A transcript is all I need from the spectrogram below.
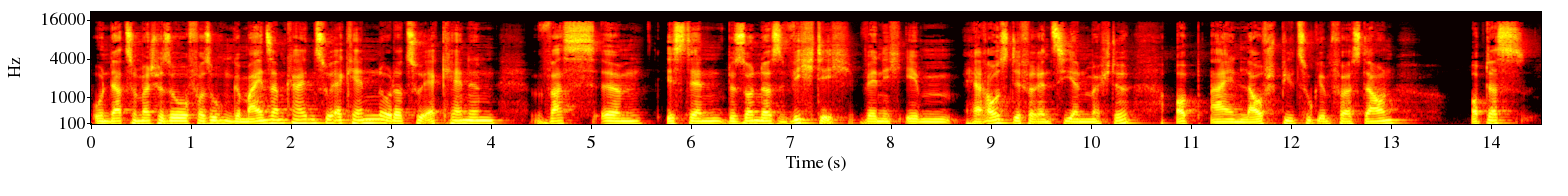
Und da zum Beispiel so versuchen, Gemeinsamkeiten zu erkennen oder zu erkennen, was ähm, ist denn besonders wichtig, wenn ich eben herausdifferenzieren möchte, ob ein Laufspielzug im First Down, ob das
